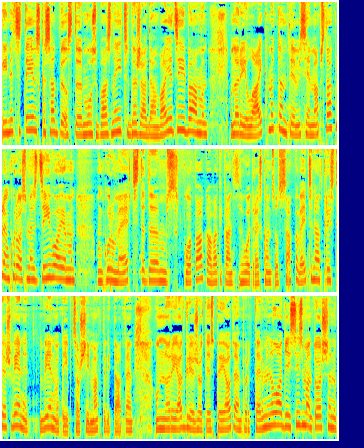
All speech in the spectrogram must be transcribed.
iniciatīvas, kas atbilst eh, mūsu baznīcu dažādām vajadzībām un, un arī laikmetam, tiem visiem apstākļiem, kuros mēs dzīvojam un, un kuru mērķis tad eh, mums kopā, kā Vatikāns otrais konsuls saka, veicināt kristiešu vieniet, vienotību caur šīm aktivitātēm. Un arī atgriežoties pie jautājuma par terminoloģijas izmantošanu,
